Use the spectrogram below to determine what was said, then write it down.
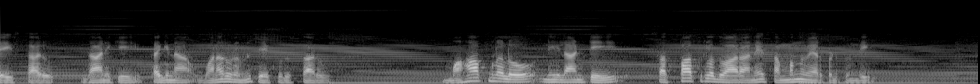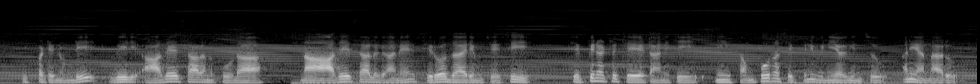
చేయిస్తారు. దానికి తగిన వనరులను చేకూరుస్తారు. మహాత్ములలో నీలాంటి సత్పాత్రుల ద్వారానే సంబంధం ఏర్పడుతుంది. ఇప్పటి నుండి వీరి ఆదేశాలను కూడా నా ఆదేశాలుగానే శిరోధార్యం చేసి చెప్పినట్లు చేయటానికి నీ సంపూర్ణ శక్తిని వినియోగించు అని అన్నారు.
